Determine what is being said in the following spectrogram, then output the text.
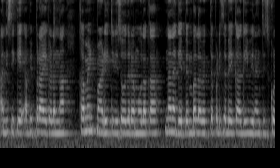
ಅನಿಸಿಕೆ, ಅಭಿಪ್ರಾಯಗಳನ್ನು ಕಮೆಂಟ್ ಮಾಡಿ ತಿಳಿಸೋದರ ಮೂಲಕ ನನಗೆ ಬೆಂಬಲ ವ್ಯಕ್ತಪಡಿಸಬೇಕಾಗಿ ವಿನಂತಿಸಿಕೊಳ್ತೀನಿ.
